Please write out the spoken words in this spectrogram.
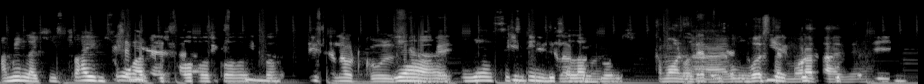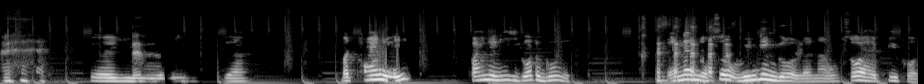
I mean, like he's trying so Actually, hard to score, score, 16 score. disallowed goals. you know, Yeah, guys. 16 disallowed disallowed goals. goals. Come on, Oh, that lah, was worse than Morata. yeah. to you, yeah. But finally, finally he got a goal. And then also winning goal, and I was so happy for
